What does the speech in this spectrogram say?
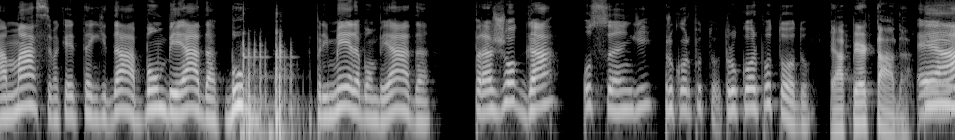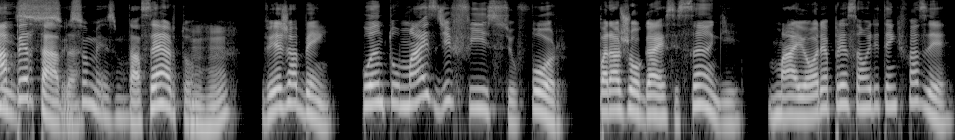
a máxima que ele tem que dar, a bombeada, bum, a primeira bombeada, para jogar o sangue Pro corpo todo. pro corpo todo. É apertada. É Isso, apertada, Isso mesmo. tá certo? Uhum. Veja bem, quanto mais difícil for para jogar esse sangue, maior é a pressão ele tem que fazer.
